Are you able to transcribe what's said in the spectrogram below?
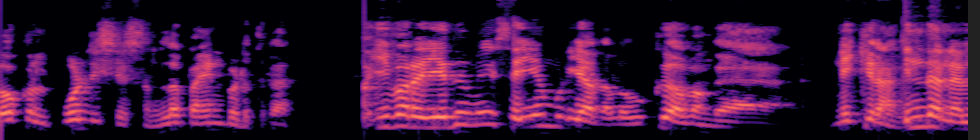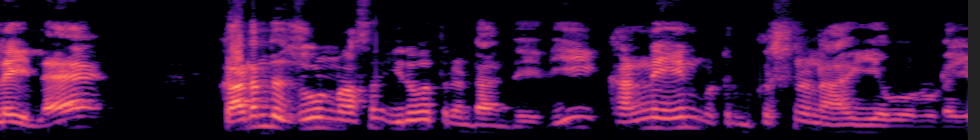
லோக்கல் போலீஸ் ஸ்டேஷன்ல பயன்படுத்துறாரு. இவரை எதுவுமே செய்ய முடியாத அளவுக்கு அவங்க நிக்கிறாங்க. இந்த நிலையில கடந்த ஜூன் மாசம் இருபத்தி ரெண்டாம் தேதி கண்ணையன் மற்றும் கிருஷ்ணன் ஆகியவருடைய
